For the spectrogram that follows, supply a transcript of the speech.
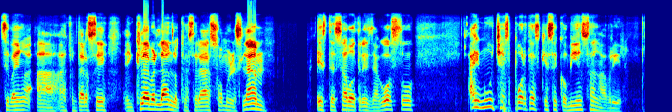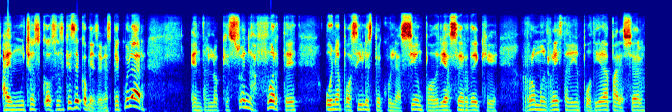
Se vayan a, enfrentarse en Cleverland, lo que será SummerSlam, este sábado 3 de agosto. Hay muchas puertas que se comienzan a abrir. Hay muchas cosas que se comienzan a especular. Entre lo que suena fuerte, una posible especulación podría ser de que Roman Reigns también pudiera aparecer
